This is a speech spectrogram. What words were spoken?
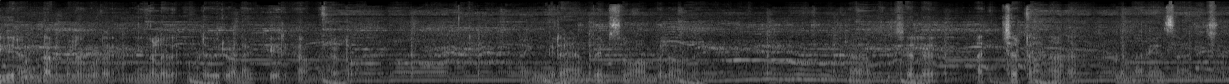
ഈ രണ്ടമ്പലം കൂടെ നിങ്ങൾ ഇവിടെ വരുവാണെങ്കിൽ കയറി കാണണം കേട്ടോ. ഭയങ്കര ആംബുലൻസും അമ്പലമാണ്. ചില അച്ചട്ടാണ് അറിയാൻ സാധിച്ചത്.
